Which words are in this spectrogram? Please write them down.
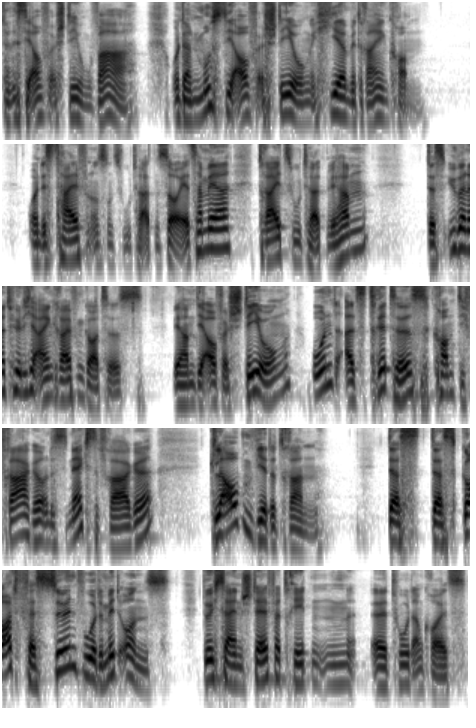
dann ist die Auferstehung wahr. Und dann muss die Auferstehung hier mit reinkommen und ist Teil von unseren Zutaten. So, jetzt haben wir drei Zutaten. Wir haben das übernatürliche Eingreifen Gottes. Wir haben die Auferstehung und als drittes kommt die Frage, und das ist die nächste Frage, glauben wir daran, dass, dass Gott versöhnt wurde mit uns durch seinen stellvertretenden äh, Tod am Kreuz?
